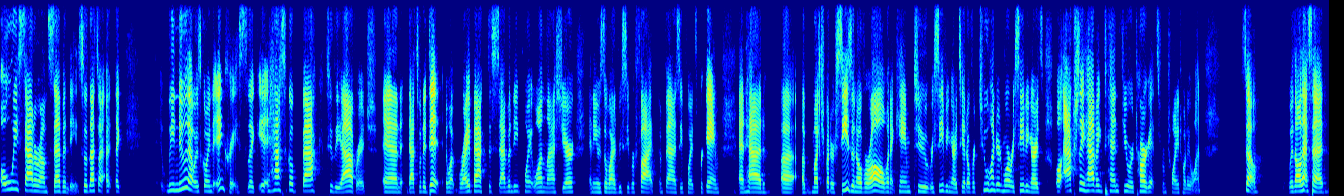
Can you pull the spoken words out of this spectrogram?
always sat around 70. So that's why I like we knew that was going to increase. Like it has to go back to the average. And that's what it did. It went right back to 70.1 last year. And he was the wide receiver five in fantasy points per game and had a, a, much better season overall when it came to receiving yards. He had over 200 more receiving yards while actually having 10 fewer targets from 2021. So, with all that said,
